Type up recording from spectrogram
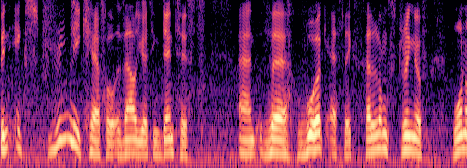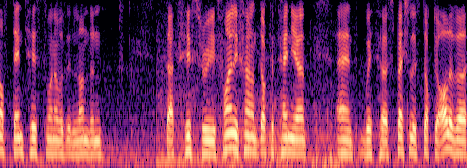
been extremely careful evaluating dentists and their work ethics. Had a long string of one off dentists when I was in London. That's history. Finally found Dr. Pena and with her specialist Dr. Oliver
